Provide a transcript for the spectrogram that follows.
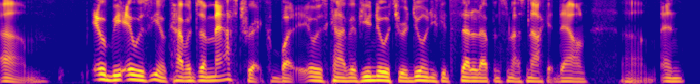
um, it would be, it was, you know, kind of a math trick, but it was kind of, if you knew what you were doing, you could set it up and sometimes knock it down. Um, and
